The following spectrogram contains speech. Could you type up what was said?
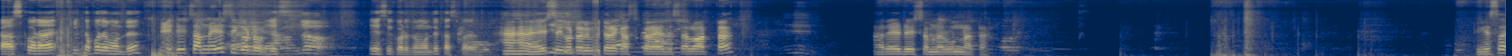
কাজ করা কি কাপড়ের মধ্যে? এটা আপনার এসি কটন এসি কটনের মধ্যে কাজ করা। হ্যাঁ হ্যাঁ এসি কটনের ভিতরে কাজ করা এই যে সালোয়ারটা আর এটা হচ্ছে আপনার উন্নাটা। ঠিক আছে?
